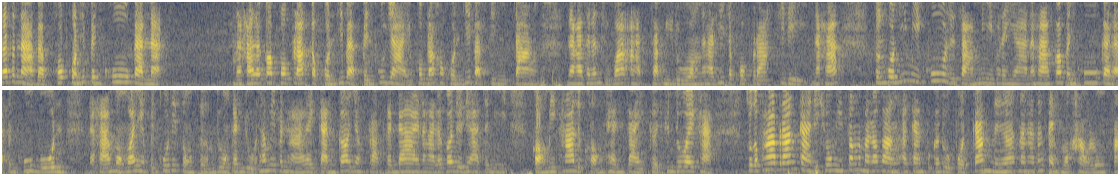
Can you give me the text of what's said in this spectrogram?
ลักษณะแบบพบคนที่เป็นคู่กันน่ะ นะคะ แล้วก็พบรักกับคนที่แบบเป็นผู้ใหญ่ พบรักกับคนที่แบบจริงจังนะคะ ฉะนั้นถือว่าอาจจะมีดวงนะคะ ที่จะพบรักที่ดีนะคะ ส่วนคนที่มีคู่หรือสามีภรรยานะคะ ก็เป็นคู่กันแหละเป็นคู่บุญนะคะ มองว่ายังเป็นคู่ที่ส่งเสริมดวงกันอยู่ ถ้ามีปัญหาอะไรกันก็ยังปรับกันได้นะคะ แล้วก็เดือนนี้อาจจะมีของมีค่าหรือของแทนใจเกิดขึ้นด้วยค่ะ สุขภาพร่างกายในช่วงนี้ต้องระมัดระวังอาการปวดกระดูกปวดกล้ามเนื้อนะคะ ตั้งแต่หัวเข่าลงไป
